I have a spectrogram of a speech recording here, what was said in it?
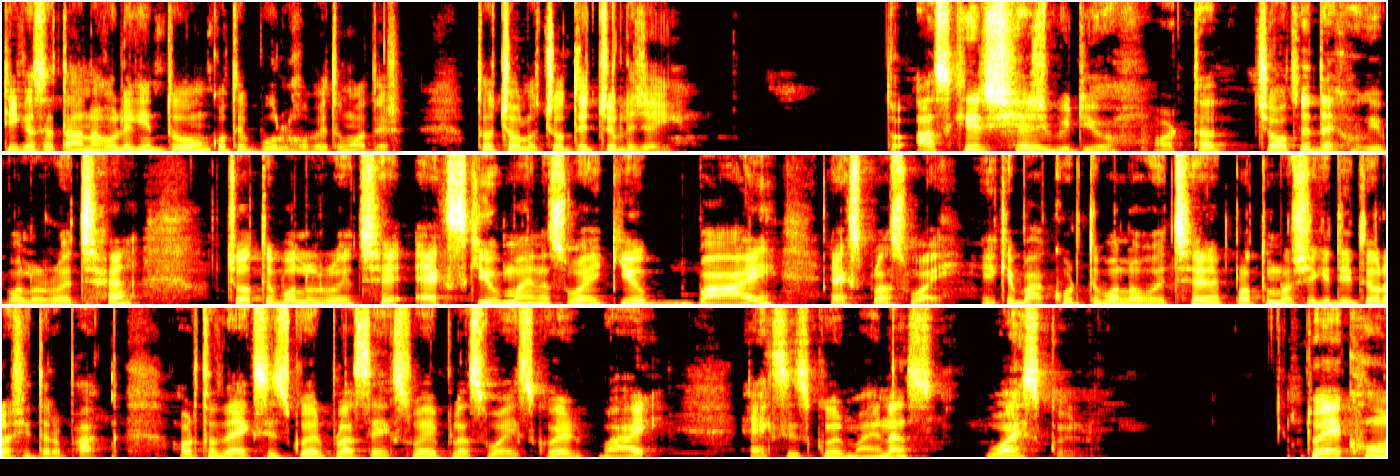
ঠিক আছে? তা না হলে কিন্তু অঙ্কতে ভুল হবে তোমাদের। তো চলো চতে চলে যাই। তো আজকের শেষ ভিডিও অর্থাৎ চতে দেখো কি বলা রয়েছে চতে বলা রয়েছে x cube minus y cube by x plus y একে ভাগ করতে বলা হয়েছে প্রথম রাশিকে দ্বিতীয় রাশি দ্বারা ভাগ। অর্থাৎ x square plus x y plus y square by x square minus y square তো এখন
